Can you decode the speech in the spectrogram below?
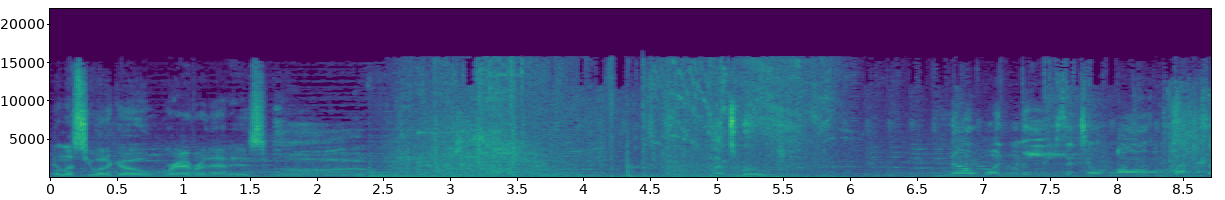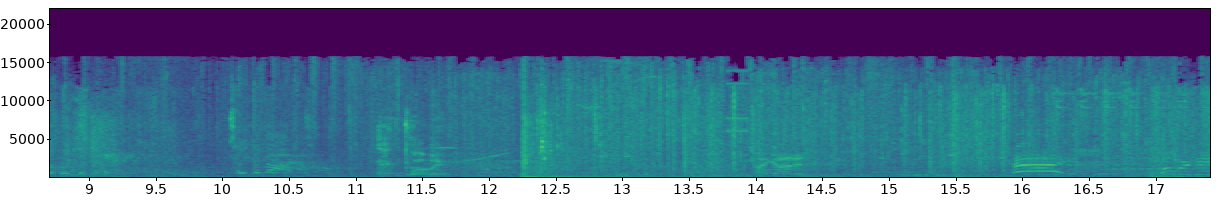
Unless you want to go wherever that is. Let's move. No one leaves until all threats are eliminated. Take them out. Incoming. I got it! Hey! Over here!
